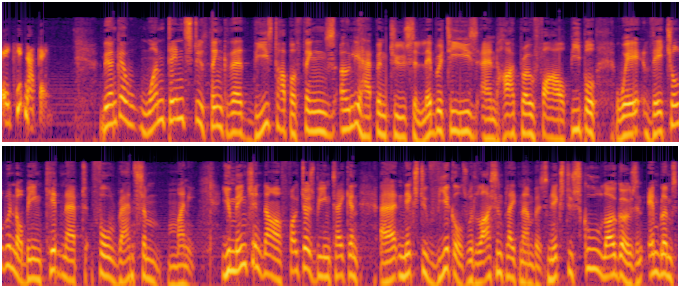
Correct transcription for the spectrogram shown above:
a kidnapping. Bianca, one tends to think that these type of things only happen to celebrities and high profile people where their children are being kidnapped for ransom money. You mentioned now photos being taken uh, next to vehicles with license plate numbers, next to school logos and emblems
